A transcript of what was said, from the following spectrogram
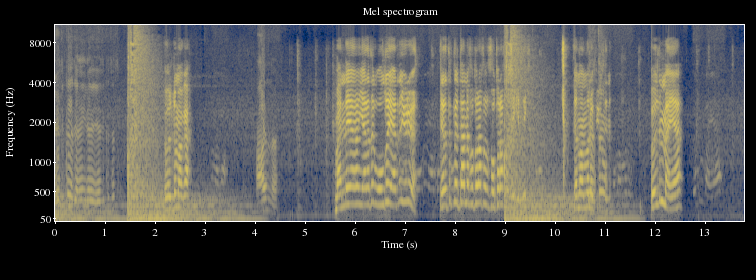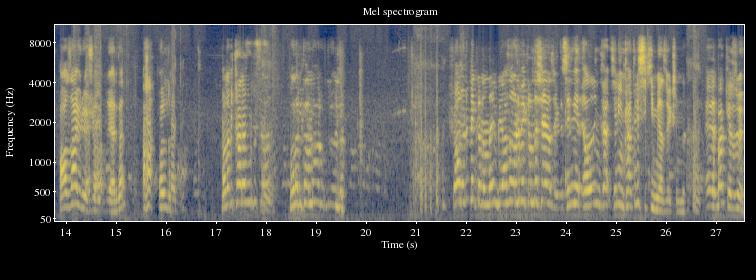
Yere dikkat et yani yere, yere dikkat et. Öldüm aga. Aynı. Ben de ya- yaratık olduğu yerde yürüyor. Yaratıkla bir tane fotoğraf da fotoğraf da çekindik. Cık, Yanağından öpeyim seni. Öldüm ben ya. Az daha yürüyor şu an olduğu yerden. Aha öldüm. Ya git. Bana bir tane vurdu şu an. Bana bir tane daha vurdu öldüm. Şu an ölüm ekranındayım. Birazdan ölüm ekranında şey yazacak. Senin alanın inter- senin internetini sikeyim yazacak şimdi. Evet bak yazıyor.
